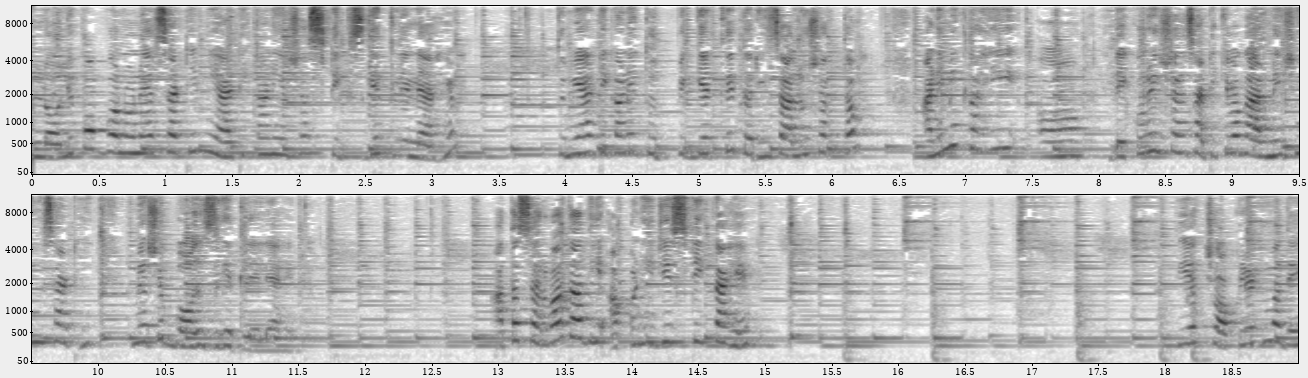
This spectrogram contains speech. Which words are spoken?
लॉलीपॉप बनवण्यासाठी मी या ठिकाणी अशा स्टिक्स घेतलेल्या आहे तुम्ही या ठिकाणी टूथपिक घेतली तरी चालू शकतं. आणि मी काही डेकोरेशनसाठी किंवा गार्निशिंगसाठी मी असे बॉल्स घेतलेले आहेत. आता सर्वात आधी आपण ही जी स्टिक आहे ती या चॉकलेटमध्ये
